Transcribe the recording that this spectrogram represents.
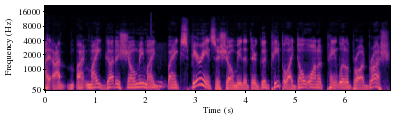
I, I my, my gut has shown me, my, mm-hmm. my experience has shown me that they're good people. I don't want to paint with a broad brush.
